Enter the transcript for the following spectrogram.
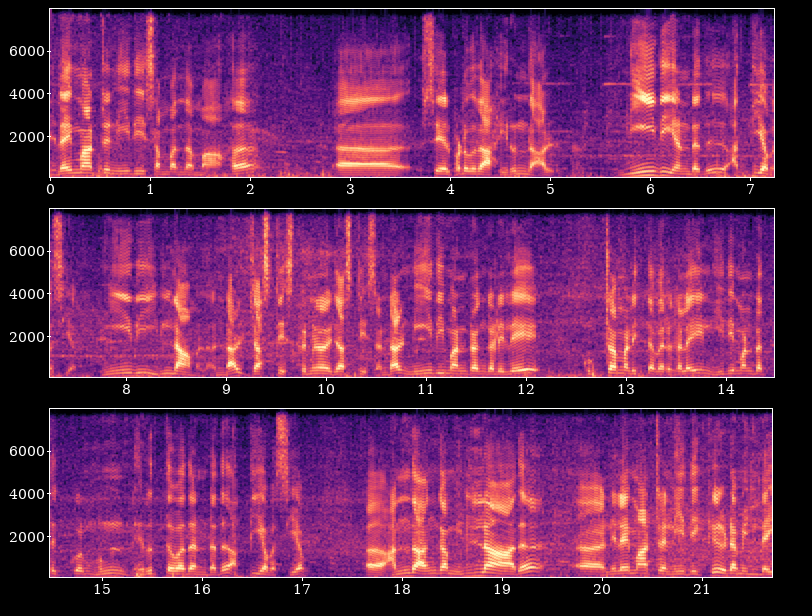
நிலைமாற்று நீதி சம்பந்தமாக செயல்படுவதாக இருந்தால் நீதி என்றது அத்தியாவசியம். நீதி இல்லாமல் என்றால் ஜஸ்டிஸ் கிரிமினல் ஜஸ்டிஸ் என்றால் நீதிமன்றங்களிலே குற்றமளித்தவர்களை நீதிமன்றத்துக்கு முன் நிறுத்துவதென்றது அத்தியாவசியம். அந்த அங்கம் இல்லாத நிலைமாற்ற நீதிக்கு இடமில்லை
